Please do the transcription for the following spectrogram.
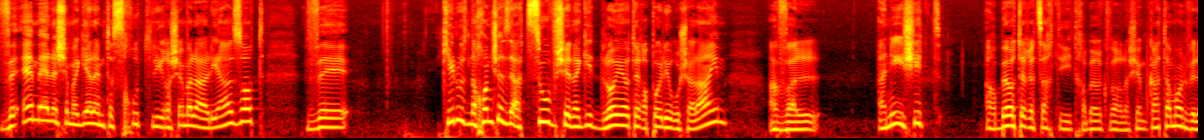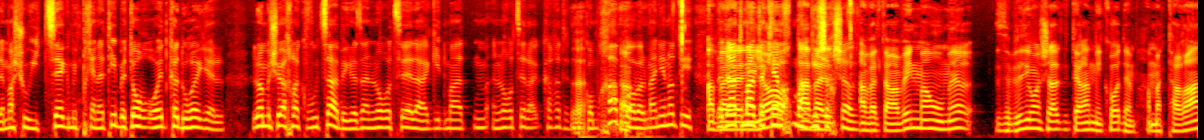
והם אלה שמגיע להם את הזכות להירשם על העלייה הזאת, וכאילו, נכון שזה עצוב שנגיד לא יהיה יותר הפועל ירושלים, אבל אני אישית הרבה יותר הצלחתי להתחבר כבר לשם קטמון ולמה שהוא ייצג מבחינתי בתור אוהד כדורגל. לא משוייך לקבוצה, בגלל זה אני לא רוצה להגיד מה, אני לא רוצה לקחת את מקומך פה, אבל מעניין אותי לדעת מה אתה לא- כן מרגיש עכשיו. אבל אתה מבין מה הוא אומר? זה בדיוק מה ששאלתי את ערן מקודם. המטרה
